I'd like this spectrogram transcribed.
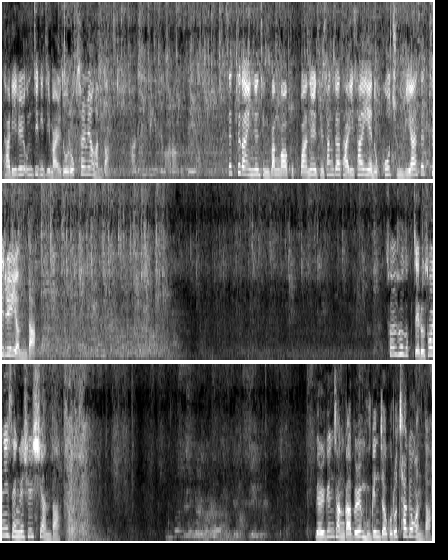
다리를 움직이지 말도록 설명한다. 다리 움직이지 말아주세요. 세트가 있는 쟁반과 곡반을 대상자 다리 사이에 놓고 준비한 세트를 연다. 손소독제로 손위생을 실시한다. 멸균 장갑을 무균적으로 착용한다.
